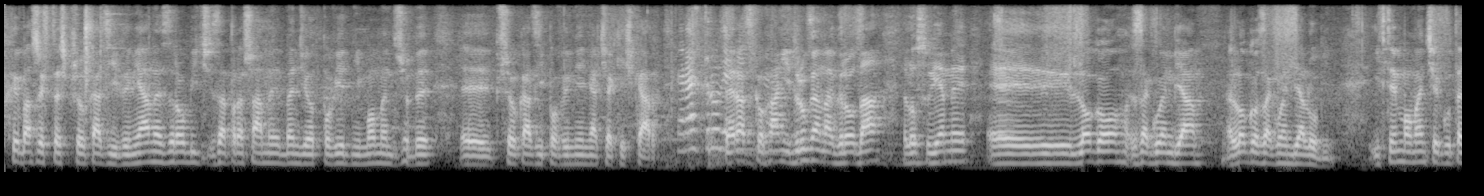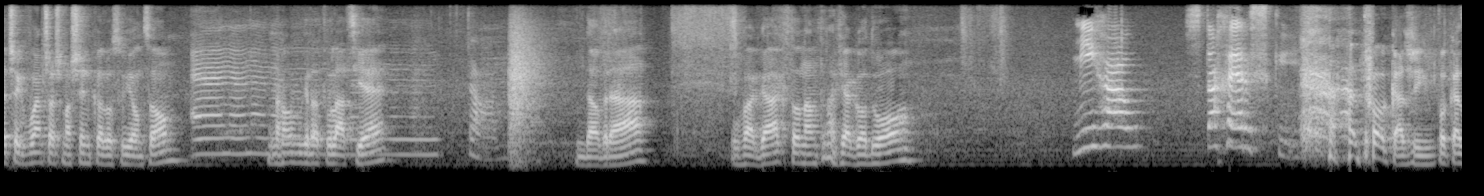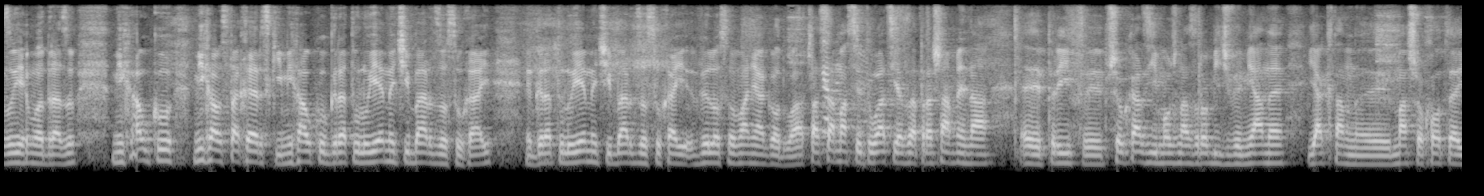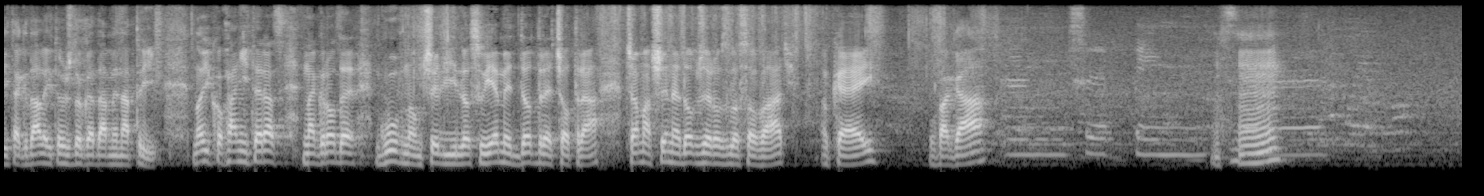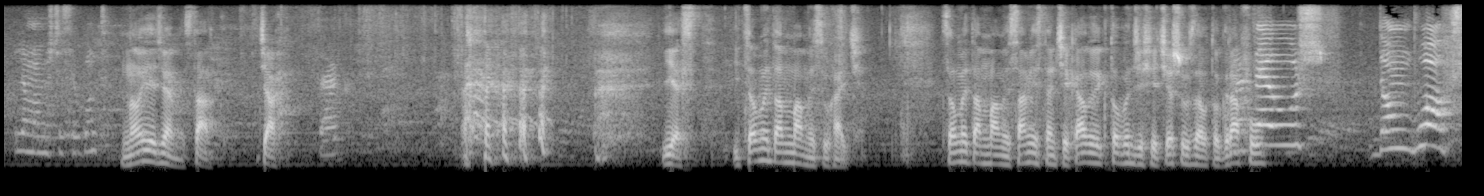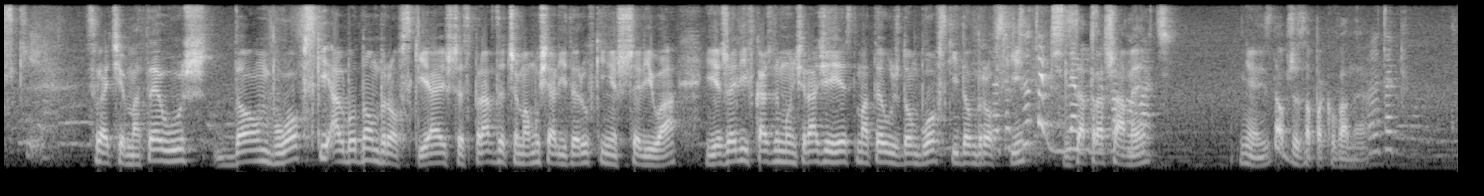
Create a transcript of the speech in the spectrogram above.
chyba, że chcesz przy okazji wymianę zrobić, zapraszamy. Będzie odpowiedni moment, żeby e, przy okazji powymieniać jakieś karty. Teraz. Teraz, kochani, druga nagroda. Losujemy e, logo Zagłębia, logo Zagłębia Lubin. I w tym momencie, Guteczek, włączasz maszynkę losującą. E, No, gratulacje. Dobra. Uwaga, kto nam trafia godło? Michał Stacherski. Pokaż i pokazujemy od razu. Michałku, Michał Stacherski. Michałku, gratulujemy Ci bardzo, słuchaj. Gratulujemy Ci bardzo, słuchaj, wylosowania godła. Ta sama sytuacja, zapraszamy na e, priv. E, Przy okazji można zrobić wymianę, jak tam e, masz ochotę i tak dalej, to już dogadamy na priv. No i kochani, teraz nagrodę główną, czyli losujemy Dodre Czotra. Trzeba maszynę dobrze rozlosować. Ok. Uwaga. Mhm. Ile mam jeszcze sekund? No jedziemy, start. Ciach. Tak. Jest. I co my tam mamy, słuchajcie? Co my tam mamy? Sam jestem ciekawy, kto będzie się cieszył z autografu. Mateusz Dąbłowski. Słuchajcie, Mateusz Dąbłowski albo Dąbrowski. Ja jeszcze sprawdzę, czy mamusia literówki nie szczeliła. Jeżeli w każdym bądź razie jest Mateusz Dąbłowski, Dąbrowski, Ale to tak źle zapraszamy. zapakować? Nie, jest dobrze zapakowane. Ale tak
